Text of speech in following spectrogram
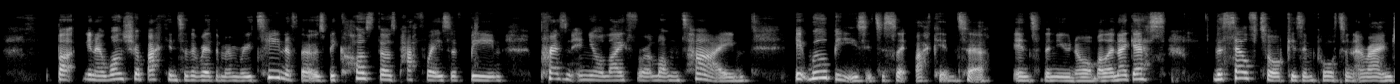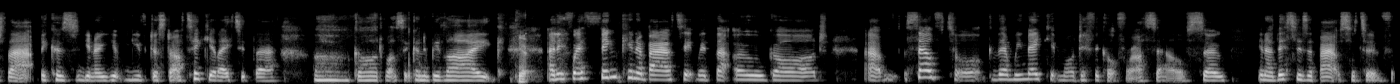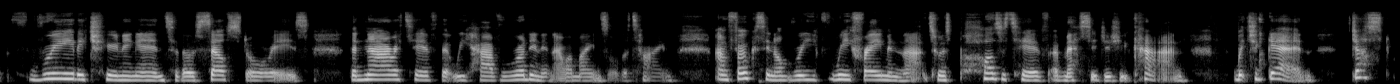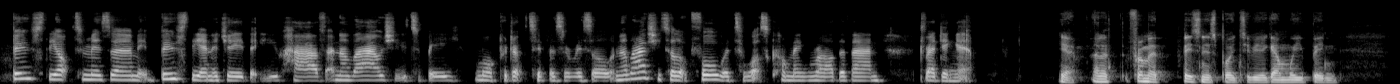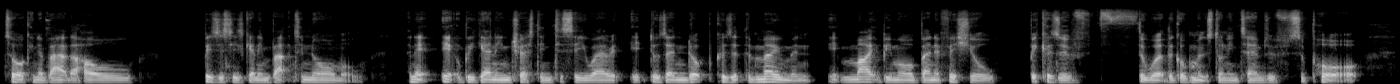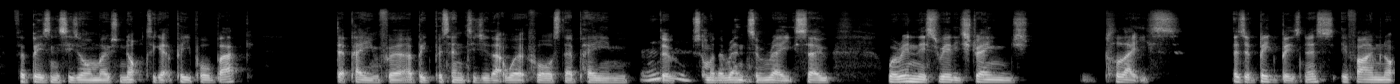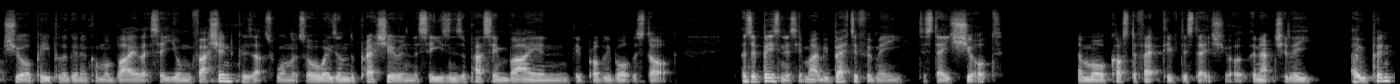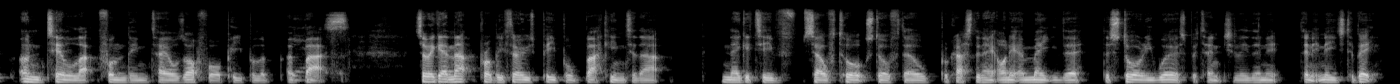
But you know, once you're back into the rhythm and routine of those, because those pathways have been present in your life for a long time, it will be easy to slip back into into the new normal. And I guess the self talk is important around that because you know you, have just articulated there oh god what's it going to be like? And if we're thinking about it with that oh god um, self talk then we make it more difficult for ourselves. So you know this is about sort of really tuning in to those self stories the narrative that we have running in our minds all the time and focusing on re- reframing that to as positive a message as you can which again just boosts the optimism, it boosts the energy that you have and allows you to be more productive as a result and allows you to look forward to what's coming rather than dreading it. Yeah. And from a business point of view, again, we've been talking about the whole businesses getting back to normal. And it, it'll be again interesting to see where it, it does end up because at the moment it might be more beneficial because of the work the government's done in terms of support for businesses almost not to get people back. They're paying for a big percentage of that workforce. They're paying mm. the, some of the rents and rates. So we're in this really strange place as a big business. If I'm not sure people are going to come and buy, let's say, young fashion, because that's one that's always under pressure and the seasons are passing by and they've probably bought the stock. As a business, it might be better for me to stay shut and more cost effective to stay shut than actually open until that funding tails off or people are, are yes. back. So again, that probably throws people back into that negative self-talk stuff. They'll procrastinate on it and make the the story worse potentially than it than it needs to be.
